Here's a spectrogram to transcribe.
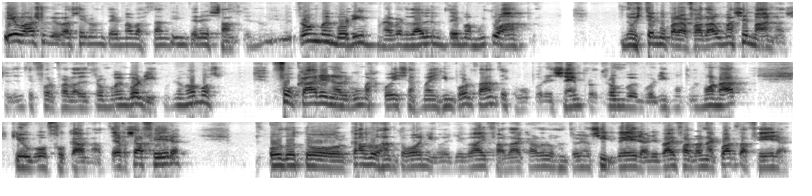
Eu acho que vai ser um tema bastante interessante. Não? Tromboembolismo, na verdade, es um tema muito amplio. Nós temos para falar uma semana, se a gente for falar de tromboembolismo. Nós vamos focar em algumas coisas mais importantes, como por exemplo o tromboembolismo pulmonar, que eu vou focar na terça-feira. O doutor Carlos Antônio, ele vai falar, Carlos Antônio Silveira, ele vai falar na quarta-feira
